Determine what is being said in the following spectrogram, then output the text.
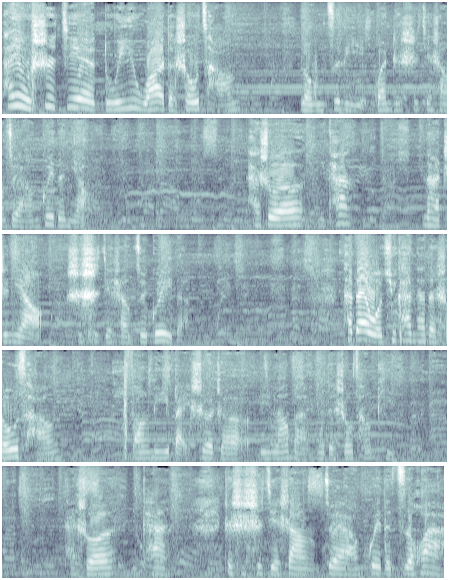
他有世界独一无二的收藏，笼子里关着世界上最昂贵的鸟。他说：“你看，那只鸟是世界上最贵的。”他带我去看他的收藏，房里摆设着琳琅满目的收藏品。他说：“你看，这是世界上最昂贵的字画，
